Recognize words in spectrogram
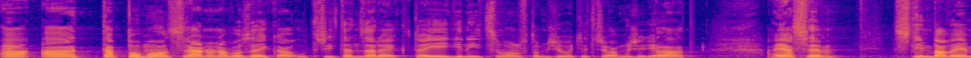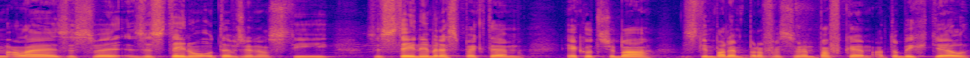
a, a ta pomoc ráno na vozejka, utřít ten zadek, to je jediný, co on v tom životě třeba může dělat. A já se s ním bavím, ale se, své, se stejnou otevřeností, se stejným respektem, jako třeba s tím panem profesorem Pavkem. A to bych chtěl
